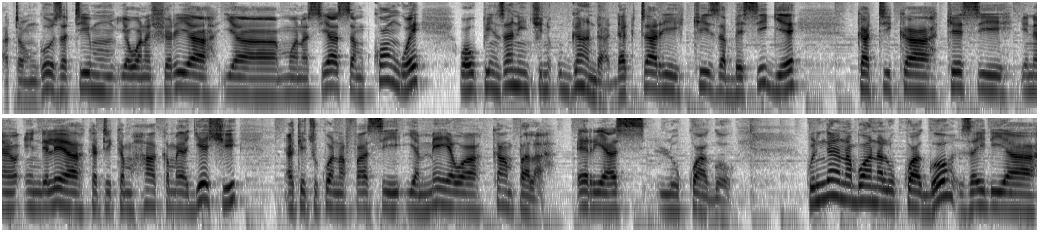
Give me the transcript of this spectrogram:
ataongoza timu ya wanasheria ya mwanasiasa mkongwe wa upinzani nchini Uganda, Daktari Kiza Besigye katika kesi inayoendelea katika mahakama ya jeshi akichukua nafasi ya meya wa Kampala arias Lukwago. Kulingana na bwana Lukwago, zaidi ya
